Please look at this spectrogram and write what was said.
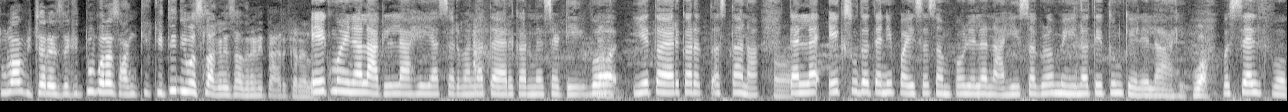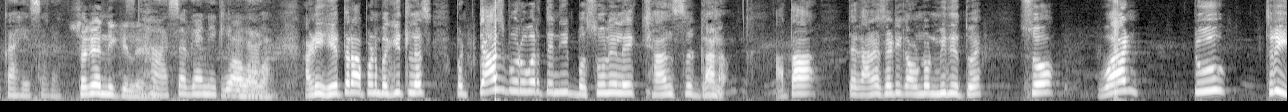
तुला विचारायचं की तू मला सांग की किती दिवस लागले साधारण तयार करायला? एक महिना लागलेला आहे या सर्वांना तयार करण्यासाठी व हे. तयार करत असताना त्यांना एक सुद्धा त्यांनी पैसा संपवलेला नाही. सगळं मेहनतीतून केलेलं आहे. वा. सेल्फ वर्क आहे सगळं. सगळ्यांनी केलंय. हा सगळ्यांनी आहे. आणि हे तर आपण बघितलंच पण त्याचबरोबर त्यांनी बसवलेलं एक छानसं गाणं. आता त्या गाण्यासाठी काउंटडाऊन मी देतोय. सो वन टू थ्री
